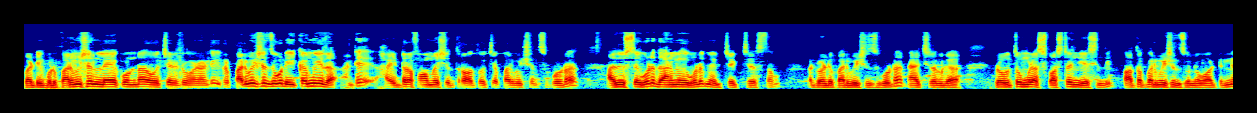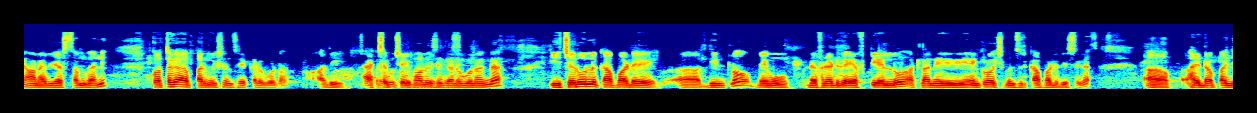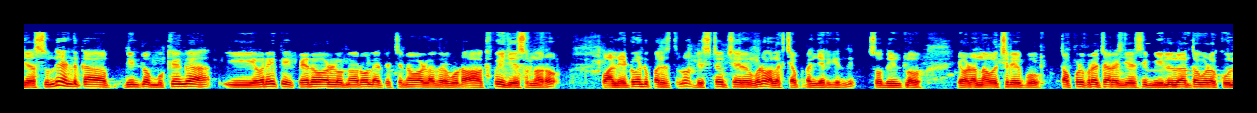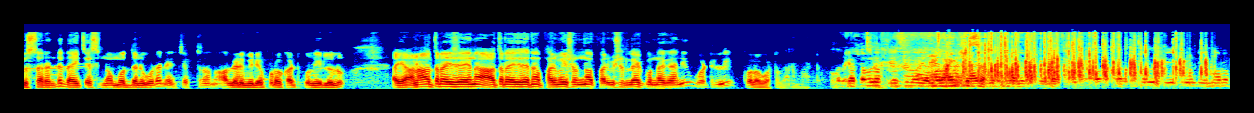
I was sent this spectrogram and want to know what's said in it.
బట్ ఇప్పుడు పర్మిషన్ లేకుండా వచ్చేటటువంటి అంటే ఇక్కడ పర్మిషన్స్ కూడా ఇక మీద అంటే హైడ్రా ఫార్మేషన్ తర్వాత వచ్చే పర్మిషన్స్ కూడా అది వస్తే కూడా దాని మీద కూడా మేము చెక్ చేస్తాం. అటువంటి పర్మిషన్స్ కూడా న్యాచురల్గా ప్రభుత్వం కూడా స్పష్టం చేసింది. పాత పర్మిషన్స్ ఉన్న వాటిని ఆనర్ చేస్తాం కానీ కొత్తగా పర్మిషన్స్ ఎక్కడ కూడా అది యాక్సెప్ట్ చేయ పాలసీకి అనుగుణంగా ఈ చెరువులు కాపాడే దీంట్లో మేము డెఫినెట్గా ఎఫ్టీఎల్ అట్లానే ఎంక్రోచ్మెంట్స్ కాపాడే దిశగా ఆ, హైడ్రా పనిచేస్తుంది. అండ్ కా దీంట్లో ముఖ్యంగా ఈ ఎవరైతే పేదవాళ్ళు ఉన్నారో లేకపోతే చిన్నవాళ్ళందరూ కూడా ఆక్యుపై చేసి ఉన్నారో వాళ్ళని ఎటువంటి పరిస్థితుల్లో డిస్టర్బ్ చేయడం కూడా వాళ్ళకి చెప్పడం జరిగింది. సో దీంట్లో ఎవడన్నా వచ్చి రేపు తప్పుడు ప్రచారం చేసి మీ ఇల్లులు అంతా కూడా కూలుస్తారంటే దయచేసి నమ్మొద్దని కూడా నేను చెప్తున్నాను. ఆల్రెడీ మీరు ఎప్పుడో కట్టుకున్న ఇల్లులు అవి అనాథరైజ్ అయినా ఆథరైజ్ అయినా పర్మిషన్ ఉన్నా పర్మిషన్ లేకున్నా కానీ వాటిని కూలగొట్టదు అనమాట గతంలో కేసులో ఎంఆర్ఓ గతంలో కేసులు ఉంటే ఎంఆర్ఓ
